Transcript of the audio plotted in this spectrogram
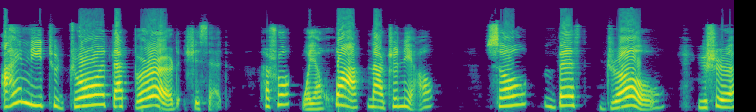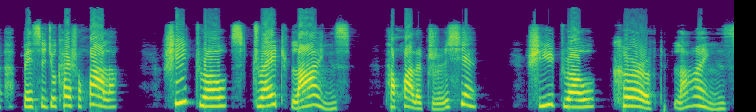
I need to draw that bird, she said. 她说：“我要画那只鸟。” So Beth drew. 于是贝斯就开始画了。She drew straight lines. 她画了直线。she drew curved lines.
